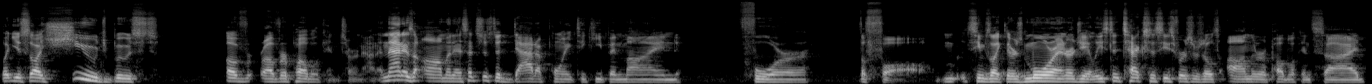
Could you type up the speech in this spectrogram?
but you saw a huge boost of, of Republican turnout. And that is ominous. That's just a data point to keep in mind for the fall. It seems like there's more energy, at least in Texas, these first results on the Republican side.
